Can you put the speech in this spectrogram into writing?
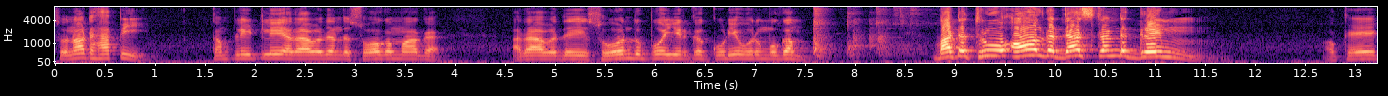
is uh, melancholic so not happy completely அதாவது அந்த சோகமாக அதாவது சோர்ந்து போய் இருக்கக்கூடிய ஒரு முகம் but through all the dust and grim okay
